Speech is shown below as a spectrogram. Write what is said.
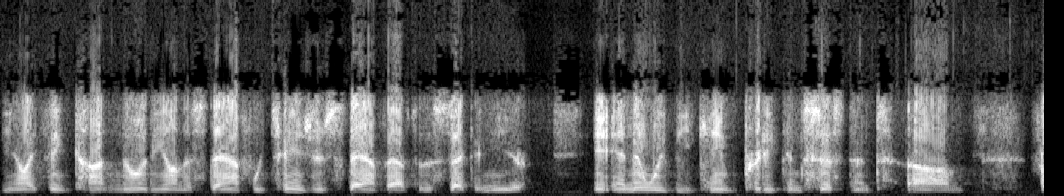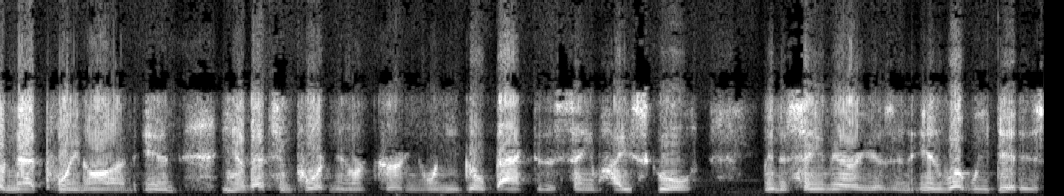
you know, I think continuity on the staff. We changed the staff after the second year, and, and then we became pretty consistent. Um, from that point on. And, you know, that's important in recruiting when you go back to the same high school in the same areas. And, and what we did is,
